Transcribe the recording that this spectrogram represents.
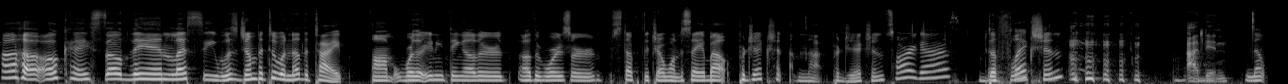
Uh, okay, so then let's see. Let's jump into another type. Um, were there anything other other words or stuff that y'all want to say about projection? I'm not projection. Sorry, guys. Deflection. I didn't. nope.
